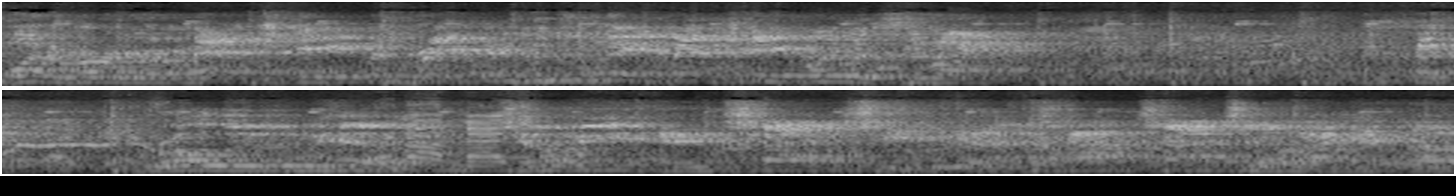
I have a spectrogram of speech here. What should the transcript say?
Whataburger match game. And Brandon, who's playing match game with us tonight? Roland, we have We're not matching. Joey and Chachi. Uh, Cha- Chacho, I get uh,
